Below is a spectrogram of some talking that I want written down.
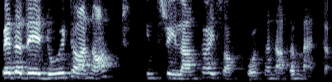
Whether they do it or not in Sri Lanka is, of course, another matter.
